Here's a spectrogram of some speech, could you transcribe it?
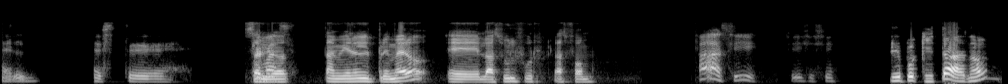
el, este, Salió más? también el primero, eh, la Sulfur, las FOM. ah, sí, sí, sí, sí. Y poquitas, ¿no?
